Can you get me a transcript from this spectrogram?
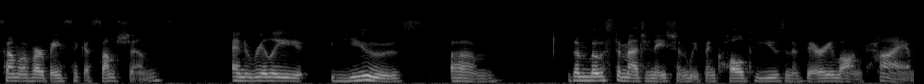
some of our basic assumptions and really use um, the most imagination we've been called to use in a very long time.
